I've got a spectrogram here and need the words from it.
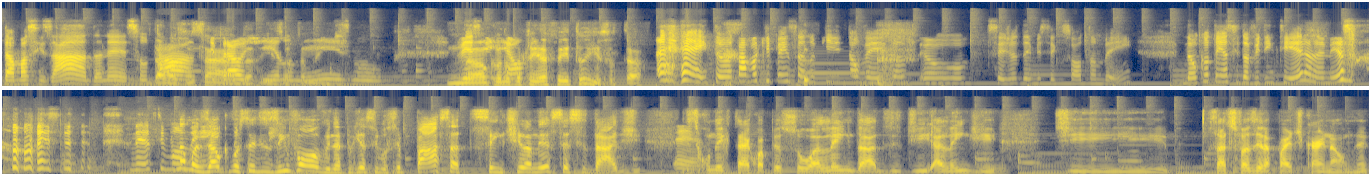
Dar umas risadas, né? Soltar, umas quebrar o gelo exatamente. mesmo. Não, que eu nunca realmente- tenha feito isso, tá? É, então eu tava aqui pensando que talvez eu, eu seja demissexual também. Não que eu tenha sido a vida inteira, não é mesmo? mas nesse momento. Não, mas é o que você desenvolve, né? Porque assim, você passa a sentir a necessidade é, de se conectar com a pessoa além da de, de- além de, de satisfazer a parte carnal, né?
